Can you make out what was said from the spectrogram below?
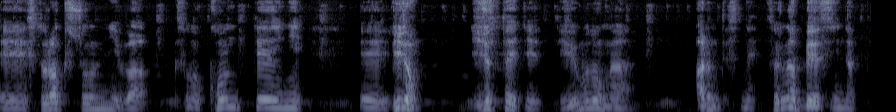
え、ストラクションにはその根底に、え、理論技術体系っていうものがあるんですね。それがベースになって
